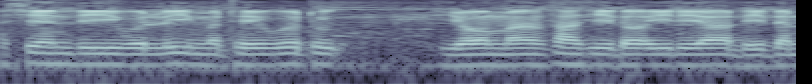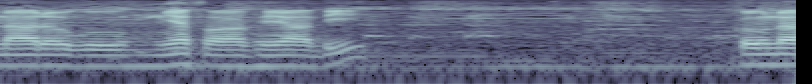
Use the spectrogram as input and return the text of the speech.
အရှင်ဒီဝလိမထေဝတ္ထုယောမန်ဆရှိသောဣရိယာဒေသနာတို့ကိုမြတ်စွာဘုရားသည်ဂုံတာ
